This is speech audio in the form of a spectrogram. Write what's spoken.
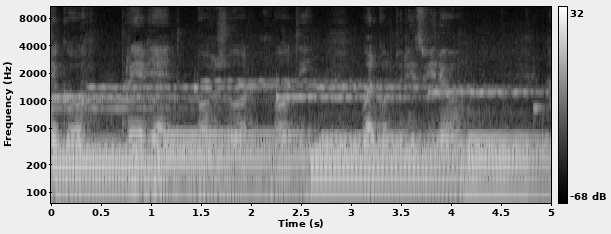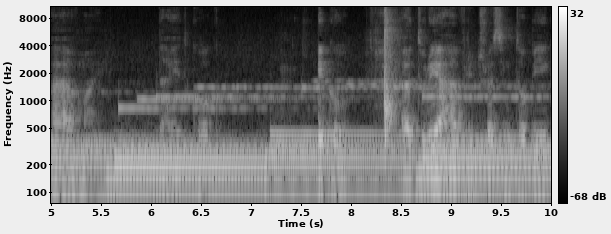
Bandeko, Privyet, Bonjour, Mbote. Welcome to this video. I have my diet coke. Echo. Uh, today I have an interesting topic.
